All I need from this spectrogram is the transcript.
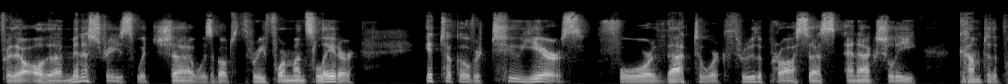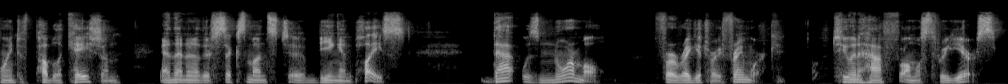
for the, all the ministries, which uh, was about three four months later. It took over two years for that to work through the process and actually come to the point of publication, and then another six months to being in place. That was normal for a regulatory framework, two and a half, almost three years.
